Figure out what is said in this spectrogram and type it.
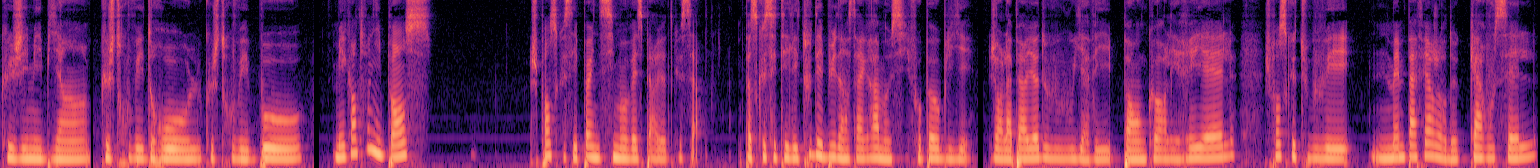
que j'aimais bien, que je trouvais drôle, que je trouvais beau. Mais quand on y pense, je pense que c'est pas une si mauvaise période que ça. Parce que c'était les tout débuts d'Instagram aussi, faut pas oublier. Genre la période où il n'y avait pas encore les réels. Je pense que tu pouvais même pas faire genre de carrousel.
